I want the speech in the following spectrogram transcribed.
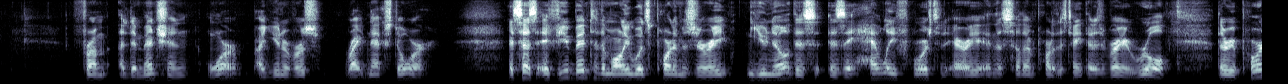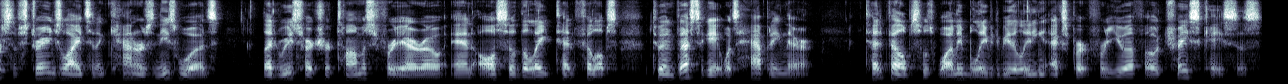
from a dimension or a universe right next door. It says if you've been to the Marley Woods part of Missouri, you know this is a heavily forested area in the southern part of the state that is very rural. The reports of strange lights and encounters in these woods led researcher Thomas Ferriero and also the late Ted Phillips to investigate what's happening there. Ted Phillips was widely believed to be the leading expert for UFO trace cases.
